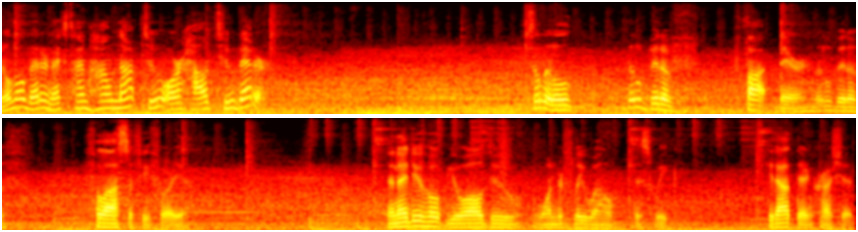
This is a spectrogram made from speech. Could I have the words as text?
you'll know better next time how not to or how to better. It's a little little bit of thought there, a little bit of philosophy for you. And I do hope you all do wonderfully well this week. Get out there and crush it.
